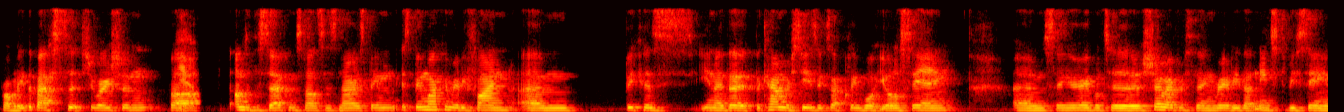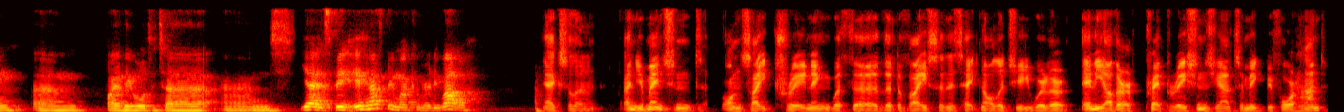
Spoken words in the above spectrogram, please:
probably the best situation, but yeah. under the circumstances now, it's been it's been working really fine um, because you know the the camera sees exactly what you're seeing um, so you're able to show everything really that needs to be seen um, by the auditor, and yeah, it's been it has been working really well. Excellent. And you mentioned on-site training with the the device and the technology. Were there any other preparations you had to make beforehand?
